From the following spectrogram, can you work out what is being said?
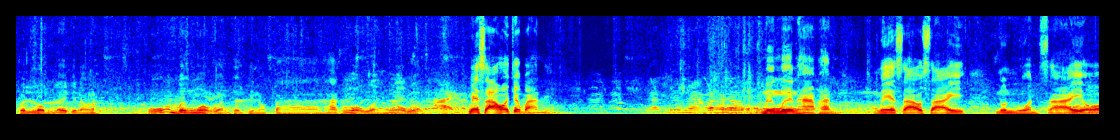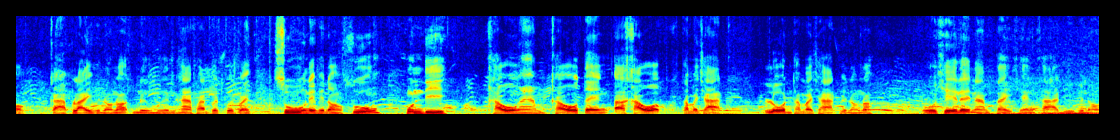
เพิ่นล่มเลยพี่น้องเนาะโอ้เบิ่งงัวอ้วนเพิ่นพี่น้องป้าดงัวอ้วนงัวอ้วนแม่สาวเฮาจักบาทนี่15,000 แม่สาวสายนวลนวลๆสายออกกาบไหลพี่น้องเนาะ15,000เพิ่นเปิดไว้สูงเด้พี่น้องสูงหุ่นดี เขางามเขาแต่งอะเขาธรรมชาติโลนธรรมชาติพี่น้องเนาะโอเคเลยน้ำไตแข้งขาดีพี่น้อง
